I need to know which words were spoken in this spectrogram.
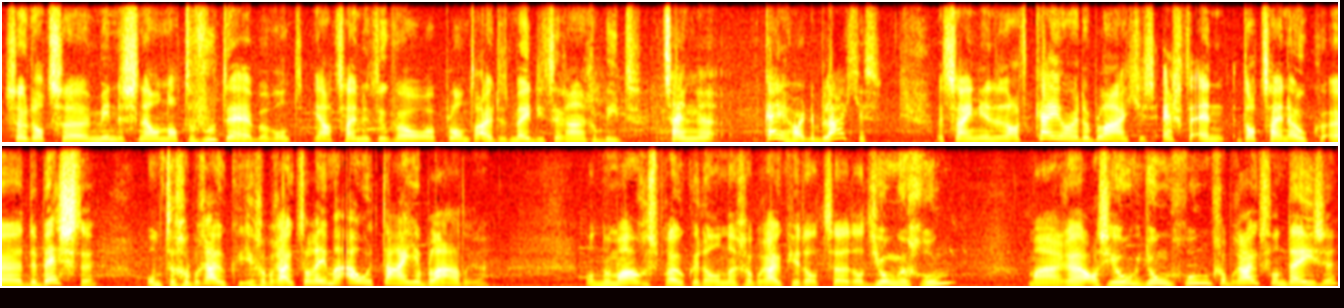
zodat ze minder snel natte voeten hebben. Want ja, het zijn natuurlijk wel planten uit het mediterraan gebied. Het zijn uh, keiharde blaadjes. Het zijn inderdaad keiharde blaadjes, echt. En dat zijn ook de beste om te gebruiken. Je gebruikt alleen maar oude taaie bladeren. Want normaal gesproken dan gebruik je dat, dat jonge groen. Maar uh, als je jong groen gebruikt van deze,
